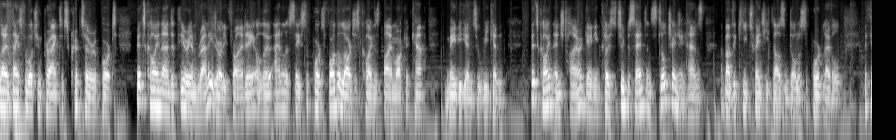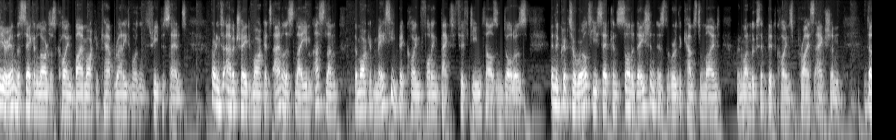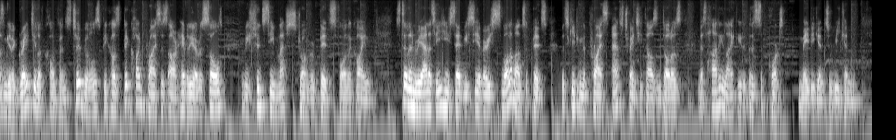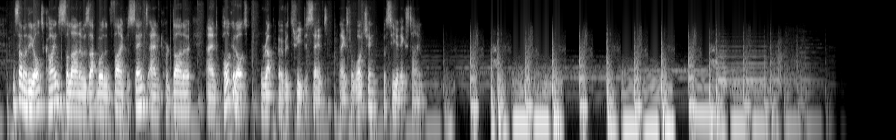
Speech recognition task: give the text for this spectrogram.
Hello, and thanks for watching Proactive's Crypto Report. Bitcoin and Ethereum rallied early Friday, although analysts say support for the largest coins by market cap may begin to weaken. Bitcoin inched higher, gaining close to 2% and still changing hands above the key $20,000 support level. Ethereum, the second largest coin by market cap, rallied more than 3%. According to Avatrade markets analyst Naeem Aslam, the market may see Bitcoin falling back to $15,000. In the crypto world, he said consolidation is the word that comes to mind when one looks at Bitcoin's price action. It doesn't give a great deal of confidence to bulls because Bitcoin prices are heavily oversold and we should see much stronger bids for the coin. Still, in reality, he said we see a very small amount of bids that's keeping the price at $20,000 and it's highly likely that this support may begin to weaken. In some of the altcoins, Solana was up more than 5%, and Cardano and Polkadot were up over 3%. Thanks for watching. We'll see you next time.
